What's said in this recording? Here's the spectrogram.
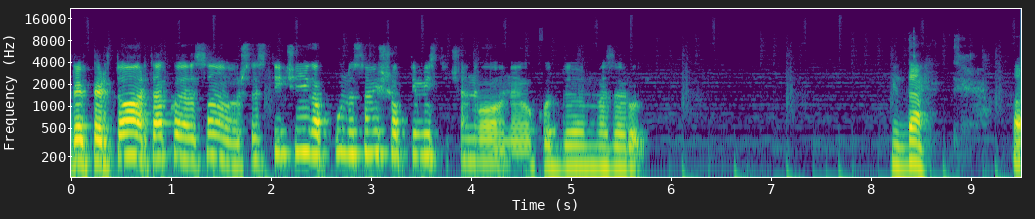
repertoar, tako da ono, što se tiče njega puno sam više optimističan nego, nego kod Mazaruja. Da, Uh,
